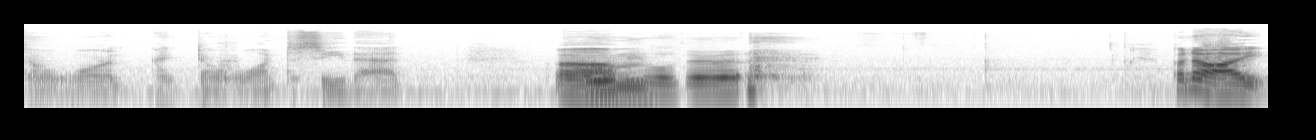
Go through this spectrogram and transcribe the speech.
Don't want. I don't want to see that. Um, will do it. But no, I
